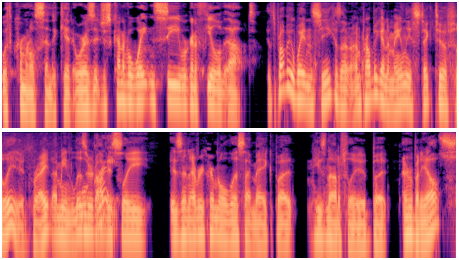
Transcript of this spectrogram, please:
with criminal syndicate or is it just kind of a wait and see we're going to feel it out it's probably a wait and see because I'm, I'm probably going to mainly stick to affiliated, right? I mean, Lizard great. obviously is in every criminal list I make, but he's not affiliated. But everybody else,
